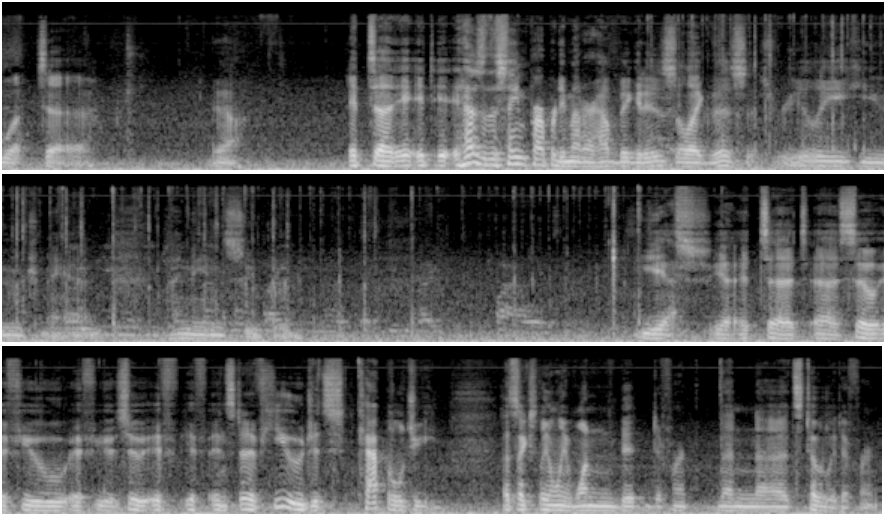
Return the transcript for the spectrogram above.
what? Uh, yeah. It, uh, it, it has the same property no matter how big it is. So like this, it's really huge, man. I mean, super. Yes, yeah. It, uh, t- uh, so if you if you so if, if instead of huge, it's capital G. That's actually only one bit different. Then uh, it's totally different.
